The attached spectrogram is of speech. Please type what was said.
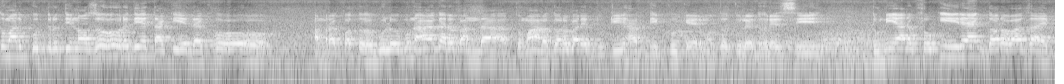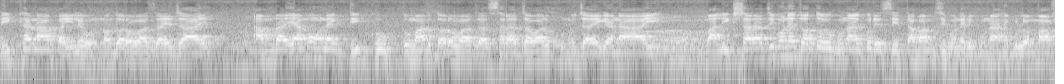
তোমার কুদরতি নজর দিয়ে তাকিয়ে দেখো। আমরা কতগুলো গুণাগার বান্দা, তোমার দরবারে দুটি হাত ভিক্ষুকের মতো তুলে ধরেছি। দুনিয়ার ফকির এক দরওয়াজায় ভিক্ষা না পাইলে অন্য দরওয়াজায় যায়। আমরা এমন এক ভিক্ষুক, তোমার দরওয়াজা ছাড়া যাওয়ার কোনো জায়গা নাই। মালিক সারা জীবনে যত গুনাহ করেছি, তামাম জীবনের গুনাহগুলো মাফ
